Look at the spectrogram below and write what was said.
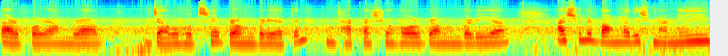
তারপরে আমরা যাব হচ্ছে ব্রাহ্মণবাড়িয়াতে। ঢাকা শহর, ব্রাহ্মণবাড়িয়া। আসলে বাংলাদেশ মানেই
